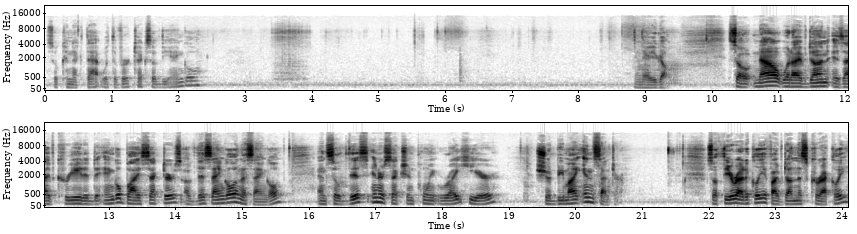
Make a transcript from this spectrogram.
so connect that with the vertex of the angle. And there you go. So now what I've done is I've created the angle bisectors of this angle and this angle. And so this intersection point right here should be my incenter. So theoretically, if I've done this correctly,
